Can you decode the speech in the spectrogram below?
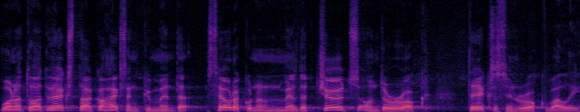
vuonna 1980 seurakunnan nimeltä Church on the Rock, Texasin Rock Valley.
